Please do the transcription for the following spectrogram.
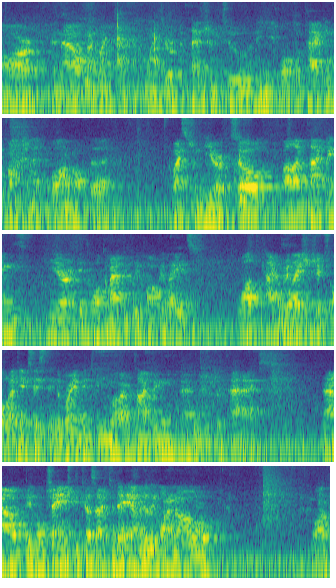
are, and now I'd like to point your attention to the auto tagging function at the bottom of the question here. So while I'm typing here, it automatically populates what kind of relationships already exist in the brain between what I'm typing and the tags. Now it will change because I, today I really want to know what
